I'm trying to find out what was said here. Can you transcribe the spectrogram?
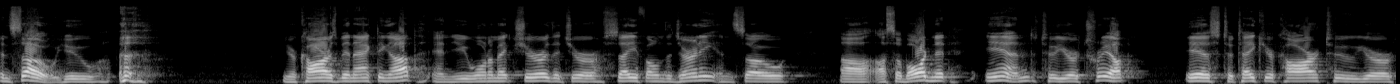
And so you your car has been acting up and you want to make sure that you're safe on the journey. And so uh, a subordinate end to your trip is to take your car to your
